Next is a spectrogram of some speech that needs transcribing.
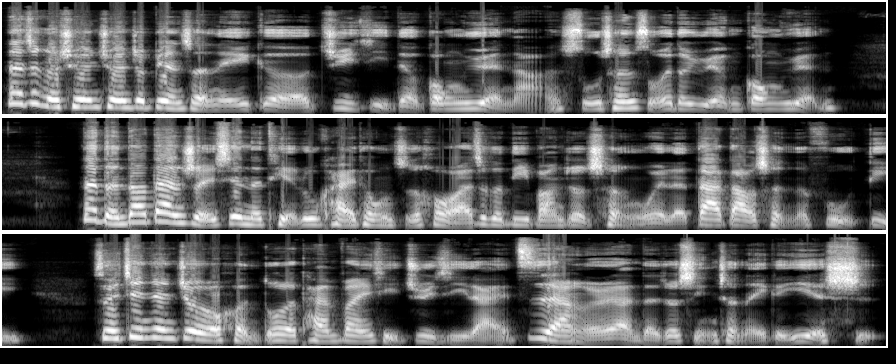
那这个圈圈就变成了一个聚集的公园啊，俗称所谓的圆公园。那等到淡水线的铁路开通之后啊，这个地方就成为了大道城的腹地，所以渐渐就有很多的摊贩一起聚集来，自然而然的就形成了一个夜市。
